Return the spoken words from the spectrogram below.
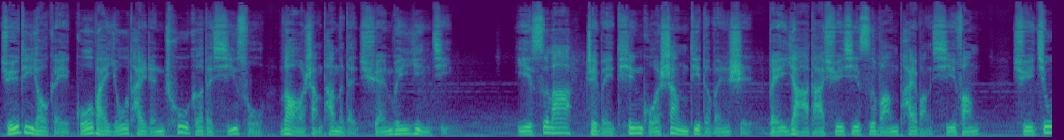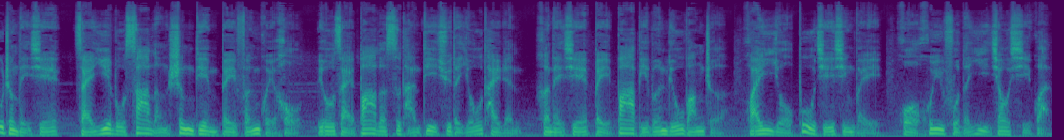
决定要给国外犹太人出阁的习俗烙上他们的权威印记。以斯拉这位天国上帝的文士被亚达薛西斯王派往西方。去纠正那些在耶路撒冷圣殿被焚毁后留在巴勒斯坦地区的犹太人和那些被巴比伦流亡者怀疑有不洁行为或恢复了异教习惯，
